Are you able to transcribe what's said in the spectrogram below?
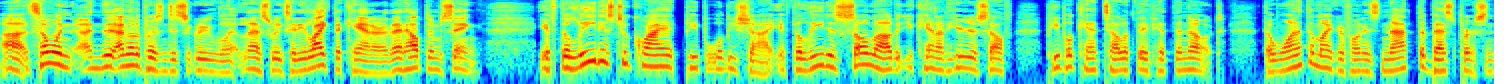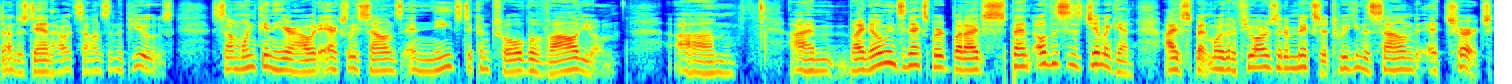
Uh, someone, another person disagreed last week said he liked the cantor that helped him sing. If the lead is too quiet, people will be shy. If the lead is so loud that you cannot hear yourself, people can't tell if they've hit the note. The one at the microphone is not the best person to understand how it sounds in the pews. Someone can hear how it actually sounds and needs to control the volume. Um, I'm by no means an expert, but I've spent, oh, this is Jim again. I've spent more than a few hours at a mixer tweaking the sound at church.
